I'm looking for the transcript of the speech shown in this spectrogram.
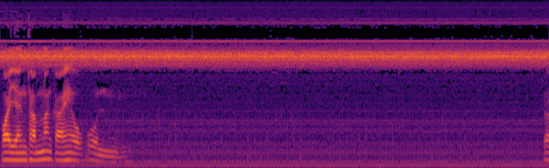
ไปยังทำร่างกายให้อบอุ่น ก็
